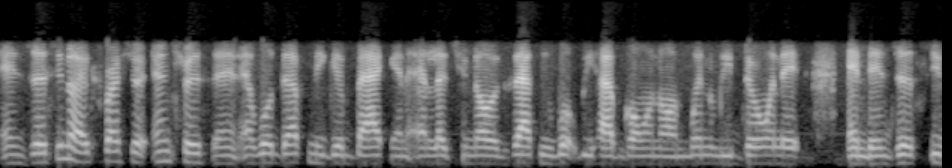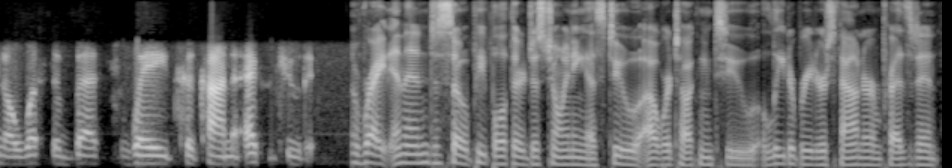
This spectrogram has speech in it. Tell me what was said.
and just, you know, express your interest, and, and we'll definitely get back and, and let you know exactly what we have going on, when we're doing it, and then just, you know, what's the best way to kind of execute it. Right. And then just so people, if they're just joining us too, uh, we're talking to Leader Breeders founder and president,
